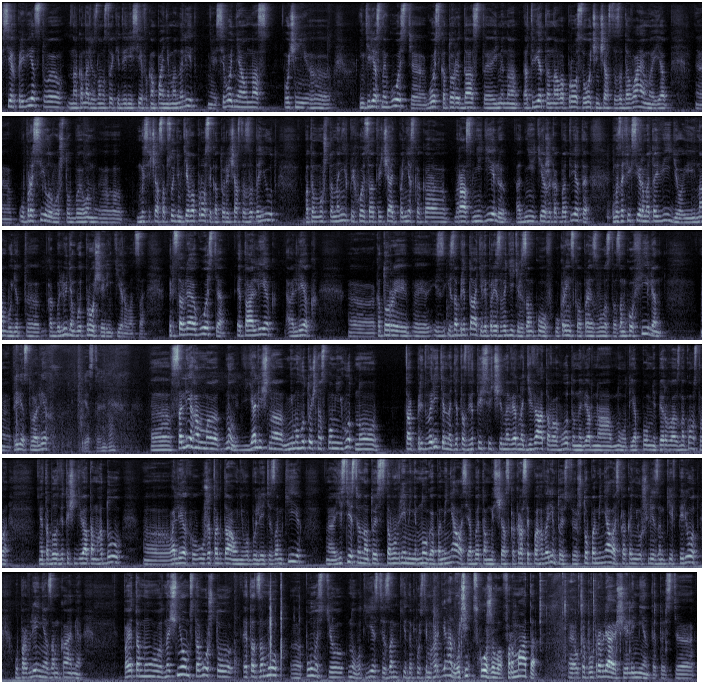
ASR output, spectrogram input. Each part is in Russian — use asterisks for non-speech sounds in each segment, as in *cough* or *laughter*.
Всех приветствую на канале взломостойкие двери сейфа компании Monolith. Сегодня у нас очень э, интересный гость, э, гость, который даст э, именно ответы на вопросы, очень часто задаваемые. Я упросил его, чтобы он, мы сейчас обсудим те вопросы, которые часто задают, потому что на них приходится отвечать по несколько раз в неделю, одни и те же как бы ответы. Мы зафиксируем это видео и нам будет, э, как бы людям будет проще ориентироваться. Представляю гостя, это Олег, Олег, э, который э, изобретатель и производитель замков украинского производства, замков Филин. Приветствую, Олег. Приветствую. С Олегом, ну, я лично не могу точно вспомнить год, но так предварительно, где-то с 2009 года, наверное, ну вот я помню первое знакомство, это было в 2009 году. Э, Олег уже тогда у него были эти замки. Э, естественно, то есть с того времени многое поменялось, и об этом мы сейчас как раз и поговорим. То есть что поменялось, как они ушли замки вперед, управление замками. Поэтому начнем с того, что этот замок э, полностью, ну вот есть замки, допустим, Guardian, очень схожего формата, э, как бы управляющие элементы, то есть, э,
